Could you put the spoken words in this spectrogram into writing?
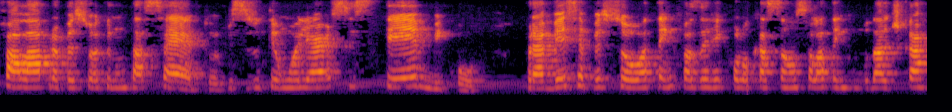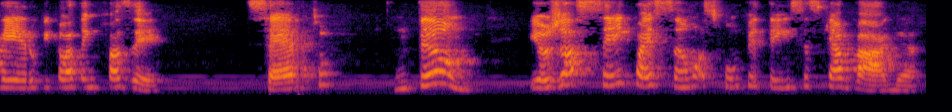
falar para a pessoa que não está certo. Eu preciso ter um olhar sistêmico para ver se a pessoa tem que fazer recolocação, se ela tem que mudar de carreira, o que, que ela tem que fazer. Certo? Então, eu já sei quais são as competências que a vaga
